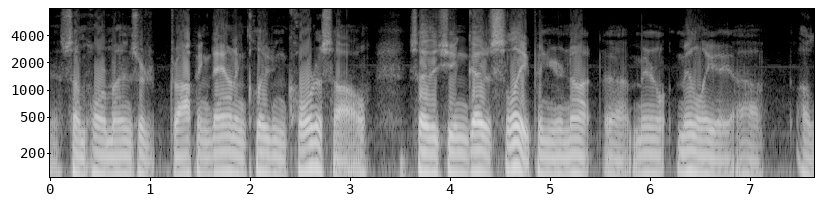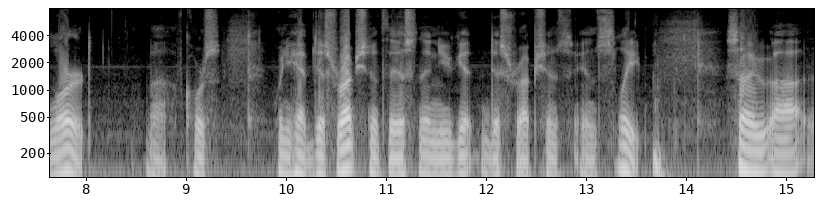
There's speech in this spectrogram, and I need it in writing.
know, some hormones are dropping down, including cortisol, so that you can go to sleep and you're not uh, mental, mentally uh, alert. of course, when you have disruption of this, then you get disruptions in sleep. So uh,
